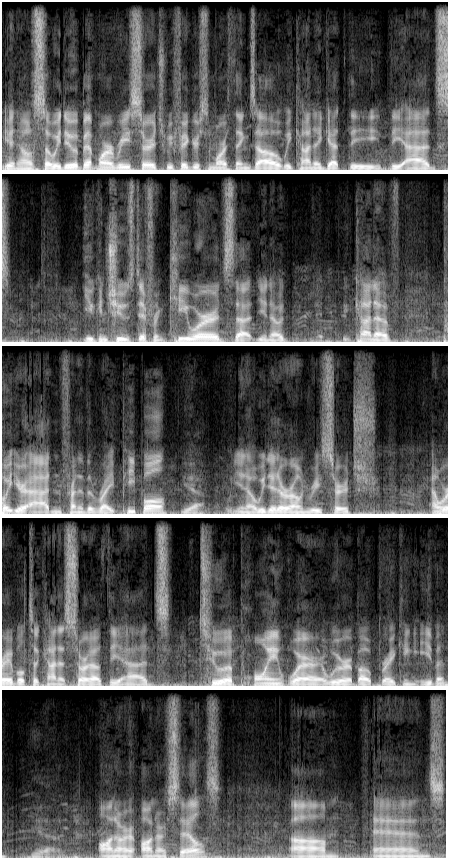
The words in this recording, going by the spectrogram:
you know. So we do a bit more research. We figure some more things out. We kind of get the the ads. You can choose different keywords that you know, kind of put your ad in front of the right people. Yeah. You know, we did our own research, and we're able to kind of sort out the ads to a point where we were about breaking even Yeah. on our on our sales. Um, and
